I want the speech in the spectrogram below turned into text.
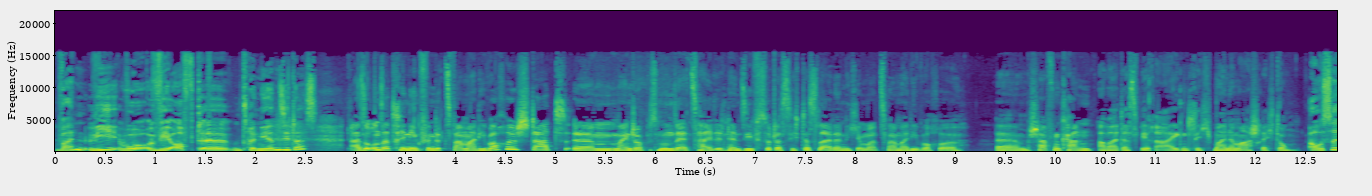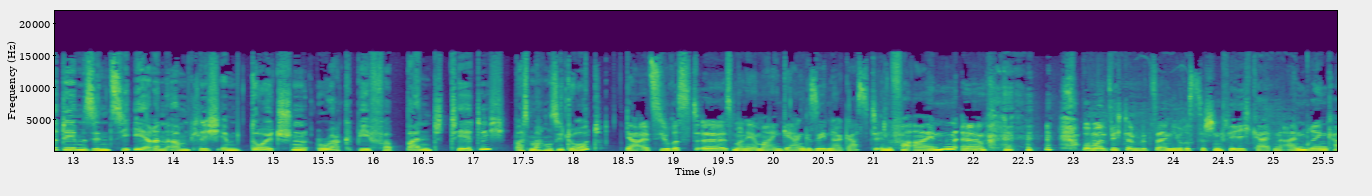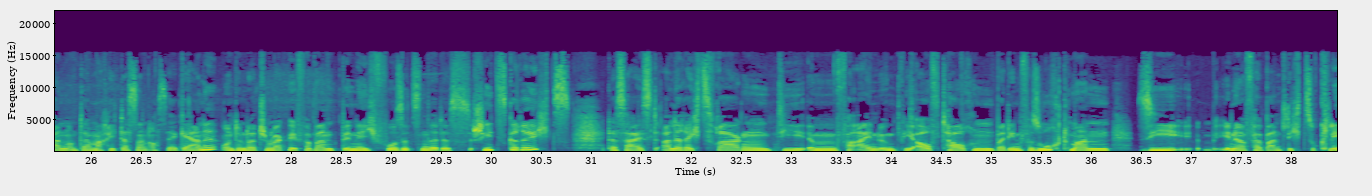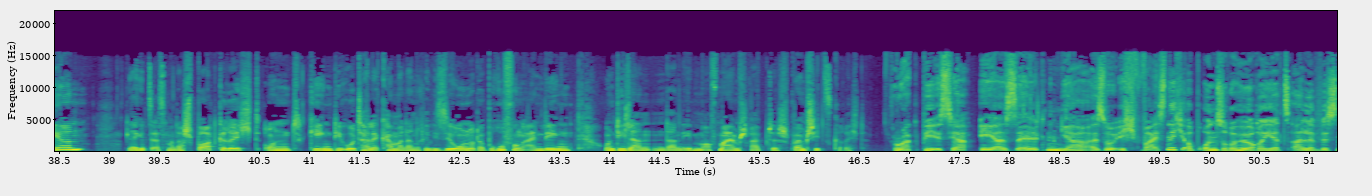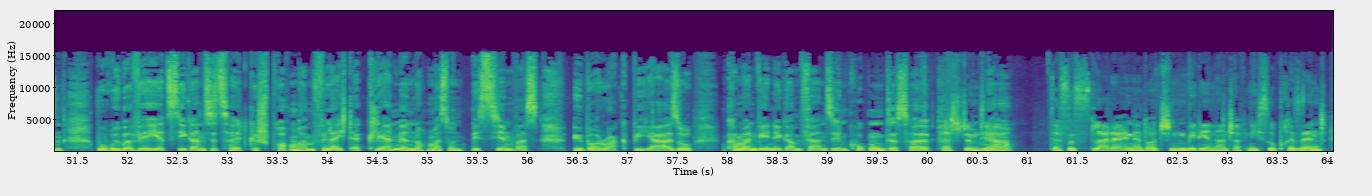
Wann, wie, wo, wie oft äh, trainieren Sie das? Also unser Training findet zweimal die Woche statt. Ähm, mein Job ist nun sehr zeitintensiv, so dass ich das leider nicht immer zweimal die Woche ähm, schaffen kann. Aber das wäre eigentlich meine Marschrichtung. Außerdem sind Sie ehrenamtlich im Deutschen Rugby-Verband tätig. Was machen Sie dort? Ja, als Jurist äh, ist man ja immer ein gern gesehener Gast in Vereinen, äh, wo man sich dann mit seinen juristischen Fähigkeiten einbringen kann. Und da mache ich das dann auch sehr gerne. Und im Deutschen Rugbyverband bin ich Vorsitzende des Schiedsgerichts. Das heißt, alle Rechtsfragen, die im Verein irgendwie auftauchen, bei denen versucht man, sie innerverbandlich zu klären. Da gibt's erstmal das Sportgericht und gegen die Urteile kann man dann Revision oder Berufung einlegen und die landen dann eben auf meinem Schreibtisch beim Schiedsgericht. Rugby ist ja eher selten, ja. Also ich weiß nicht, ob unsere Hörer jetzt alle wissen, worüber wir jetzt die ganze Zeit gesprochen haben. Vielleicht erklären wir noch mal so ein bisschen was über Rugby, ja. Also kann man weniger am Fernsehen gucken, deshalb. Das stimmt, ja. ja. Das ist leider in der deutschen Medienlandschaft nicht so präsent.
